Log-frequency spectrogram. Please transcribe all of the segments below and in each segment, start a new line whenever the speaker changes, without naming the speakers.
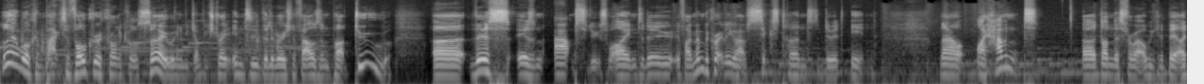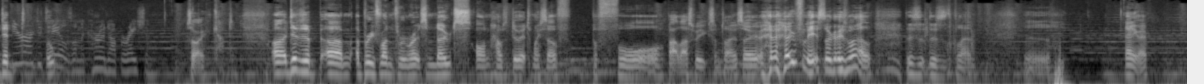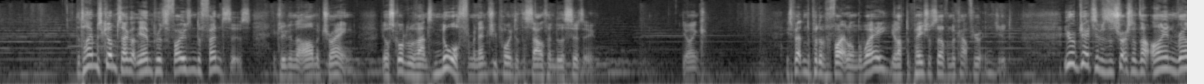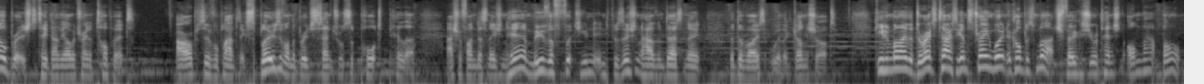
Hello and welcome back to Valkyria Chronicles. So, we're going to be jumping straight into the Liberation of Fouzen Part 2. Uh, this is an absolute swine to do. If I remember correctly, you have six turns to do it in. Now, I haven't uh, done this for about a week and a bit. I did...
Here are
oh,
details on the current operation.
sorry, Captain. Uh, I did a, um, a brief run through and wrote some notes on how to do it myself before, about last week sometime. So, hopefully it still goes well. This is, this is the plan. Anyway. The time has come to out the Emperor's foes and defences, including the armoured train. Your squad will advance north from an entry point at the south end of the city. Yoink. Expecting to put up a fight along the way, you'll have to pace yourself and look out for your injured. Your objective is the destruction of that iron rail bridge to take down the armoured train atop it. Our operative will plant an explosive on the bridge's central support pillar. As your find destination here, move a foot unit into position and have them detonate the device with a gunshot. Keep in mind that direct attacks against the train won't accomplish much, focus your attention on that bomb.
